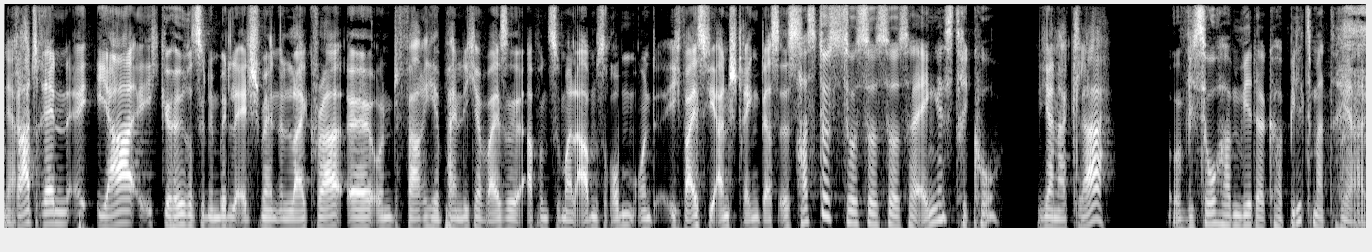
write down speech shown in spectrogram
Ja. Radrennen, äh, ja, ich gehöre zu den Middle-Aged Men in Lycra äh, und fahre hier peinlicherweise ab und zu mal abends rum und ich weiß, wie anstrengend das ist. Hast du so, so, so, so ein enges Trikot? Ja, na klar. Und wieso haben wir da kein Bildmaterial?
